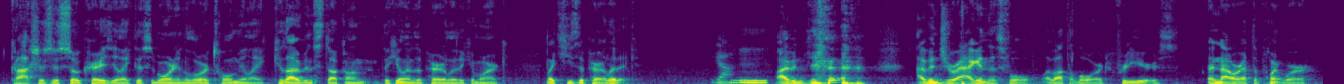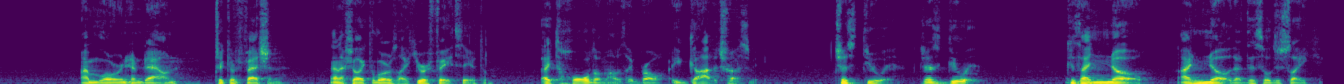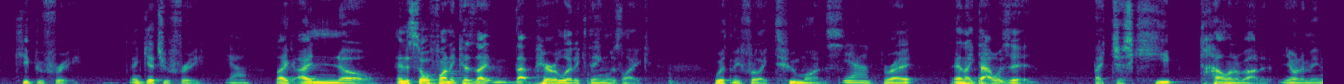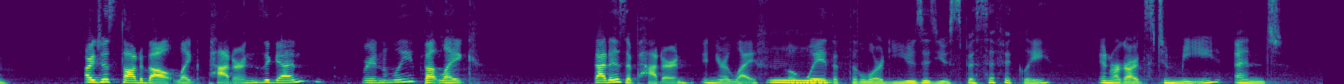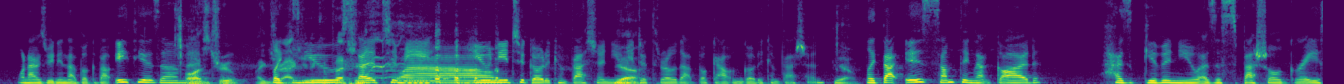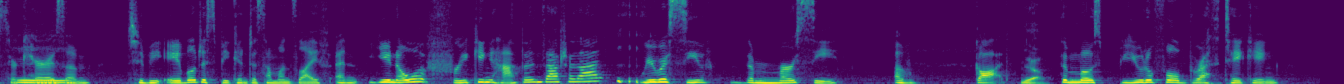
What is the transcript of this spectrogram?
Gosh, it's just so crazy. Like this morning, the Lord told me, like, because I've been stuck on the healing of the paralytic in Mark. Like he's a paralytic. Yeah. Mm-hmm. I've been, I've been dragging this fool about the Lord for years, and now we're at the point where I'm lowering him down to confession, and I feel like the Lord was like, "Your faith saved him." I told him, I was like, "Bro, you got to trust me. Just do it. Just do it." Because I know, I know that this will just like keep you free and get you free. Yeah. Like I know, and it's so funny because that that paralytic thing was like with me for like two months. Yeah. Right. And like that was it. Like just keep telling about it. You know what I mean? I just thought about like patterns again randomly, but like that is a pattern in your life, a mm. way that the Lord uses you specifically in regards to me. And when I was reading that book about atheism, Oh, that's true. I Like dragged you, to confession. said to me, you need to go to confession. You Yeah. need to throw that book out and go to confession. Yeah. Like that is something that God has given you as a special grace or mm. charism to be able to speak into someone's life. And you know what freaking happens after that? we receive the mercy of God. yeah. The most beautiful, breathtaking,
